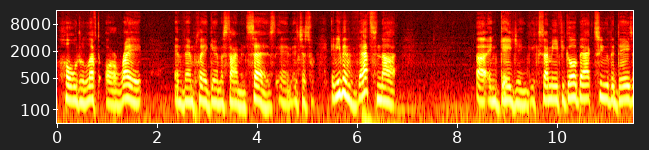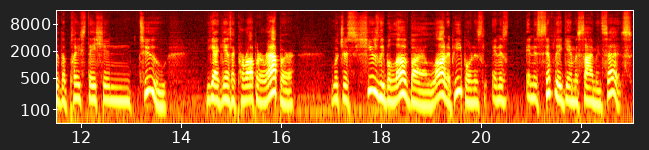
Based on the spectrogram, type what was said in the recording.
hold left or right and then play a game of Simon Says, and it's just, and even that's not uh, engaging. Because I mean, if you go back to the days of the PlayStation Two, you got games like Parappa the Rapper, which is hugely beloved by a lot of people, and it's and is and is simply a game of Simon Says,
